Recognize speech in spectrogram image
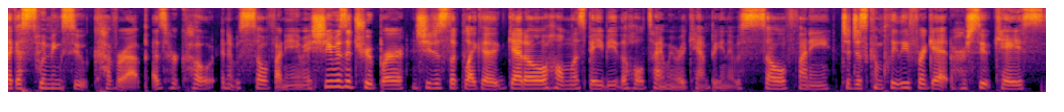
like a swimming suit cover up as her coat. And it was so funny. Anyway, she was a trooper and she just looked like a ghetto homeless baby the whole time we were camping. And it was so funny to just completely forget her suitcase.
